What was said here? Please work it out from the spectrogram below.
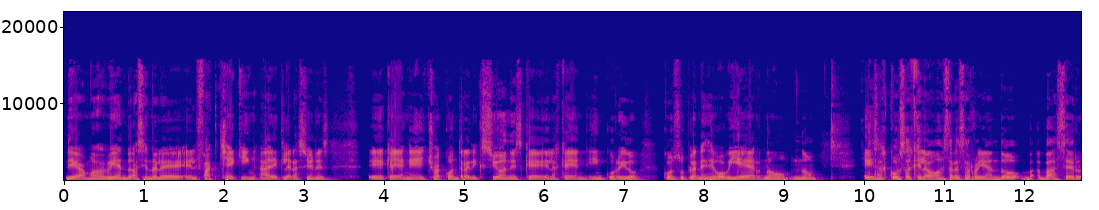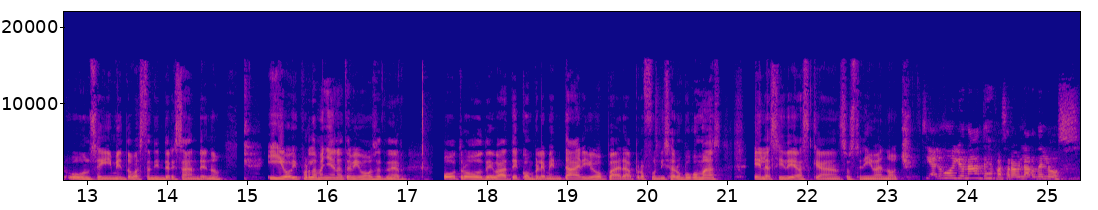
digamos, viendo, haciéndole el fact-checking a declaraciones eh, que hayan hecho, a contradicciones que, en las que hayan incurrido con sus planes de gobierno, ¿no? esas cosas que la vamos a estar desarrollando va a ser un seguimiento bastante interesante, ¿no? Y hoy por la mañana también vamos a tener otro debate complementario para profundizar un poco más en las ideas que han sostenido anoche. Si algo, yo nada, antes de pasar a hablar de los,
